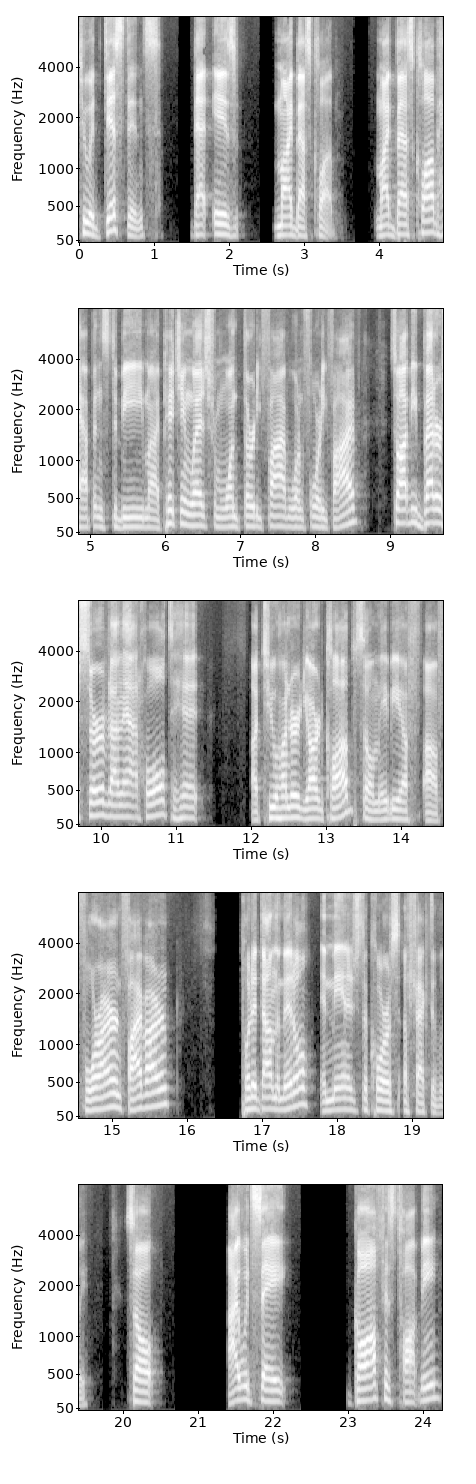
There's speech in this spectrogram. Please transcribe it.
to a distance that is my best club. My best club happens to be my pitching wedge from 135, 145. So I'd be better served on that hole to hit a 200 yard club. So maybe a, a four iron, five iron, put it down the middle and manage the course effectively. So I would say golf has taught me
